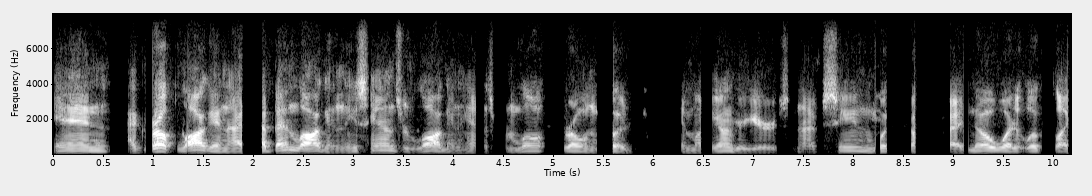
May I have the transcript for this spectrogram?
And I grew up logging. I, I've been logging. These hands are logging hands from lo- throwing wood in my younger years. And I've seen wood. I know what it looks like,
